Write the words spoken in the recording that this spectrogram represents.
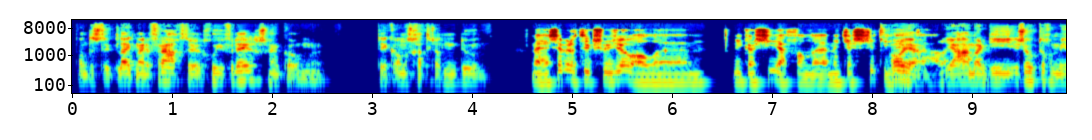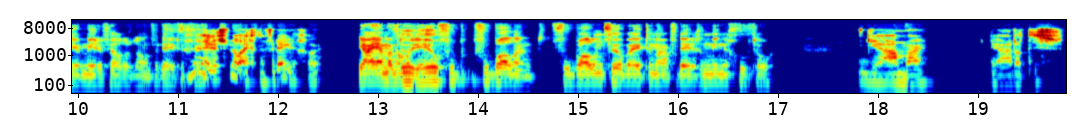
Want dus het lijkt mij de vraag of er goede verdedigers gaan komen. Ik denk, anders gaat hij dat niet doen. Nee, ze hebben natuurlijk sowieso al ehm, die Garcia van eh, Manchester City Oh ja. halen. ja, maar die is ook toch meer middenvelder dan verdediger. Nee, dat is wel echt een verdediger hoor. Ja, ja, maar bedoel je heel voet- voetballend. Voetballend veel beter, maar verdedigend minder goed, toch? Ja, maar ja, dat is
